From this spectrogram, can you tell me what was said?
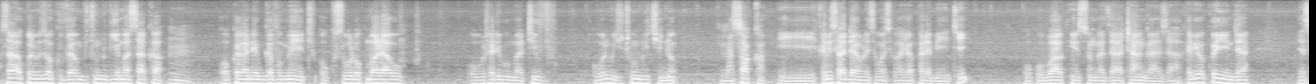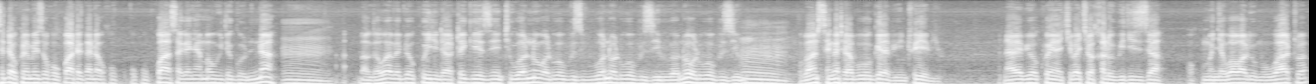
asaba abakulembeze okuva mu bitundu by'e masaka Mm. okwega ne gavumenti okusobola okumalawo obutali bumativu obuli mu kitundu kino masaka Eh, kamisa wadde amulese mu kya palamenti okubaako ensonga zatangaaza akabyokwerinda yasedde okulembeza okukwatagana oku- okukwasaganya amawulire gonna Mm. bagawe abebyokwerinda bategeeze nti wano waliwo obuzibu wano waliwo obuzibu wano waliwo obuzibu Mm. oba nti senga tebabwogera bintu ebyo n'abebyokwerinda kiba kibakalubiriza okumanya wa wali omuwaatwa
